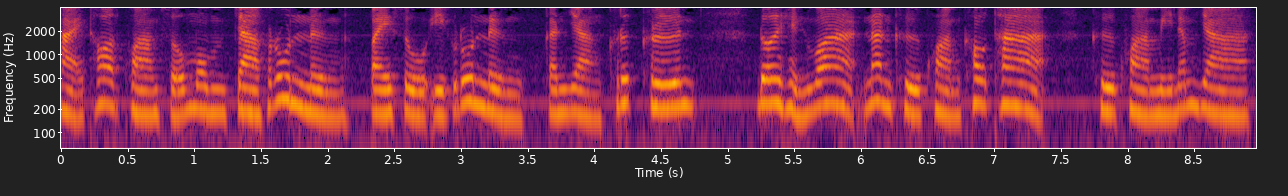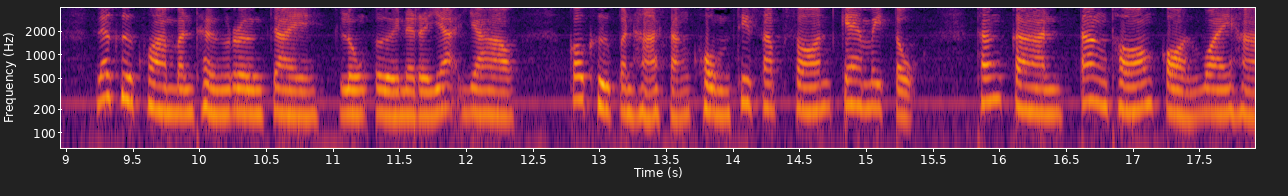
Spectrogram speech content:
ถ่ายทอดความโสมมจากรุ่นหนึ่งไปสู่อีกรุ่นหนึ่งกันอย่างคลึกครื้น โดยเห็นว่านั่นคือความเข้าท่า คือความมีน้ำยา และคือความบันเทิงเริงใจลงเอยในระยะยาว ก็คือปัญหาสังคมที่ซับซ้อนแก้ไม่ตก ทั้งการตั้งท้องก่อนวัยหา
